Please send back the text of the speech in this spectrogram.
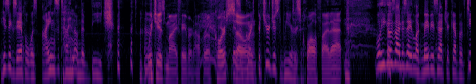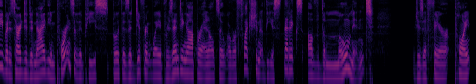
His example was Einstein on the beach. Which is my favorite opera, of course. yes, so of course. Um, but you're just weird. disqualify that. Well, he goes on to say, look, maybe it's not your cup of tea, but it's hard to deny the importance of the piece, both as a different way of presenting opera and also a reflection of the aesthetics of the moment, which is a fair point.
